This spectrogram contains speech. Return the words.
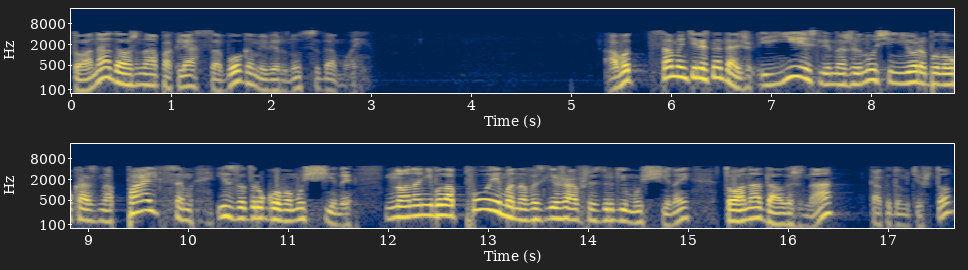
то она должна поклясться Богом и вернуться домой. А вот самое интересное дальше. Если на жену сеньора было указано пальцем из-за другого мужчины, но она не была поймана, возлежавшей с другим мужчиной, то она должна, как вы думаете, что?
